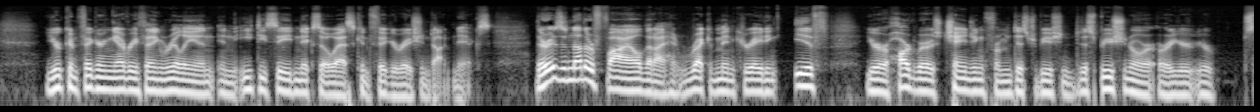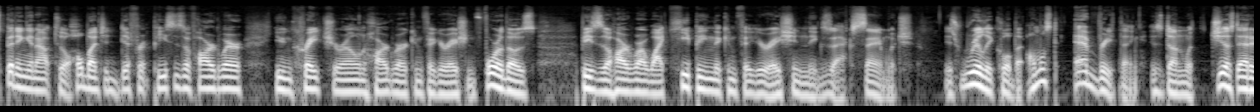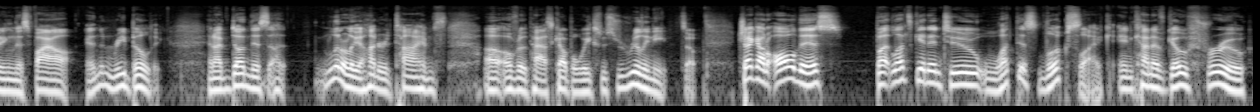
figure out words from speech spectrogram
you're configuring everything really in, in etc nixos configuration.nix. There is another file that I recommend creating if your hardware is changing from distribution to distribution or, or you're, you're spitting it out to a whole bunch of different pieces of hardware. You can create your own hardware configuration for those pieces of hardware while keeping the configuration the exact same, which is really cool, but almost everything is done with just editing this file and then rebuilding. And I've done this uh, literally a hundred times uh, over the past couple weeks, which is really neat. So check out all this, but let's get into what this looks like and kind of go through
